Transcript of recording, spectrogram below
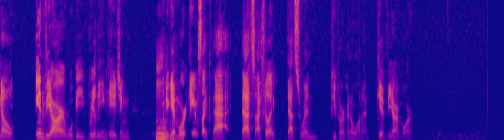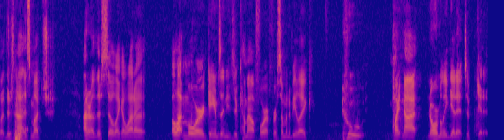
know in VR will be really engaging when you Mhm. get more games like that, that's I feel like that's when people are going to want to get VR more. But there's not as much. I don't know. There's still like a lot of a lot more games that need to come out for it for someone to be like, who might not normally get it to get it.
